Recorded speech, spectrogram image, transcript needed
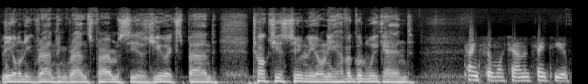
Leonie Grant and Grant's Pharmacy as you expand. Talk to you soon, Leonie. Have a good weekend. Thanks so much, Alan. Same to you.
